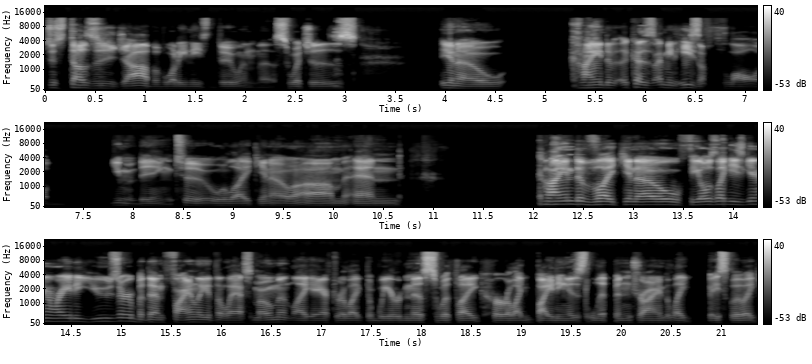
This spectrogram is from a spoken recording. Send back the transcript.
just does his job of what he needs to do in this, which is, you know, kind of because I mean he's a flawed human being too like you know um and kind of like you know feels like he's getting ready to use her but then finally at the last moment like after like the weirdness with like her like biting his lip and trying to like basically like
